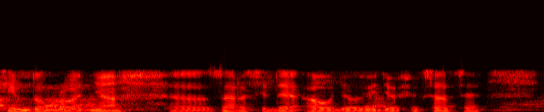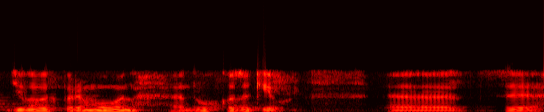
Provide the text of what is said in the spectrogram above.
Всім доброго дня. Е, Зараз іде аудіо-відеофіксація ділових перемовин е, двох козаків. Е, Це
